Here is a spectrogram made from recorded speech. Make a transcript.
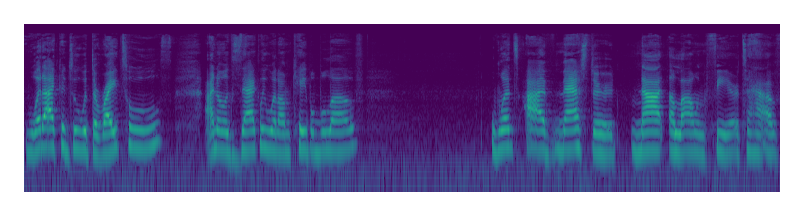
what i could do with the right tools i know exactly what i'm capable of once I've mastered not allowing fear to have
